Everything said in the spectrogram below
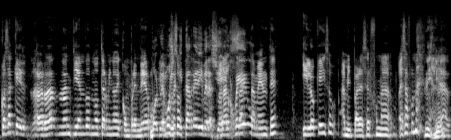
Cosa que la verdad no entiendo, no termino de comprender. Volvemos incluso- a quitarle diversión al juego. Exactamente. Y lo que hizo, a mi parecer, fue una. Esa fue una genialidad.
